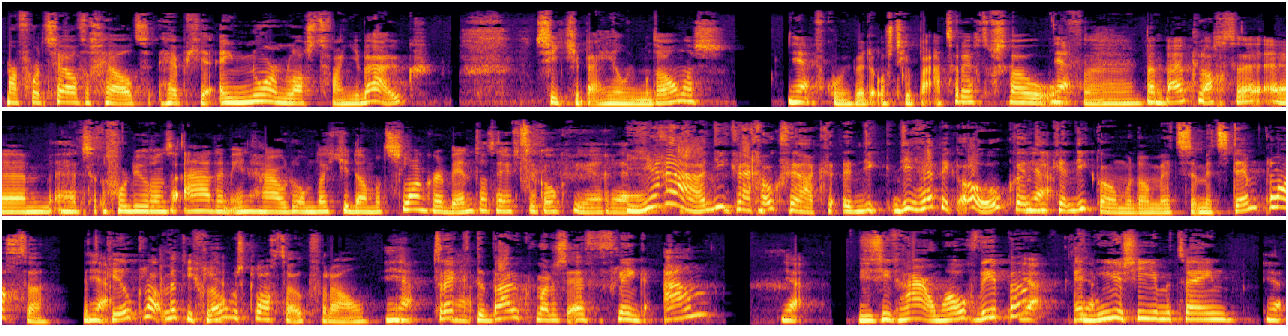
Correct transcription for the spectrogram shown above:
Maar voor hetzelfde geld heb je enorm last van je buik. Zit je bij heel iemand anders. Ja. Of kom je bij de osteopaat terecht of zo. Of, Ja. eh, Bij buikklachten, ehm, het voortdurend adem inhouden omdat je dan wat slanker bent, dat heeft natuurlijk ook weer. eh, ja, die krijgen ook vaak. eh, Die, die heb ik ook. En Ja. die, die komen dan met, met stemklachten. Met, Ja. keelklachten, met die globusklachten ook vooral. Trek de buik maar eens even flink aan. ja, Je ziet haar omhoog wippen. En hier zie je meteen ja.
